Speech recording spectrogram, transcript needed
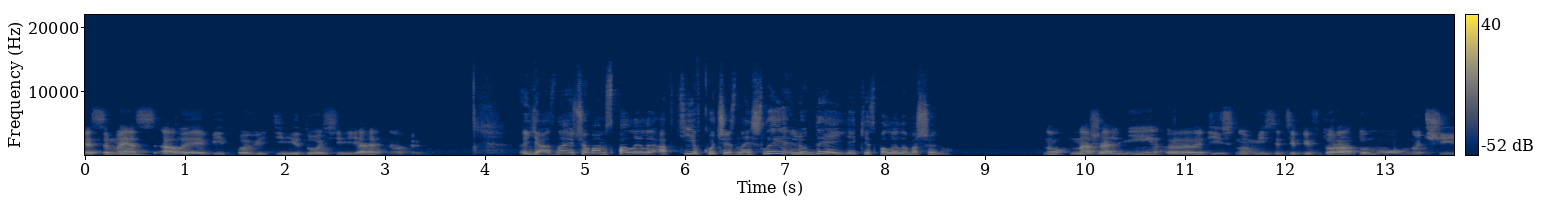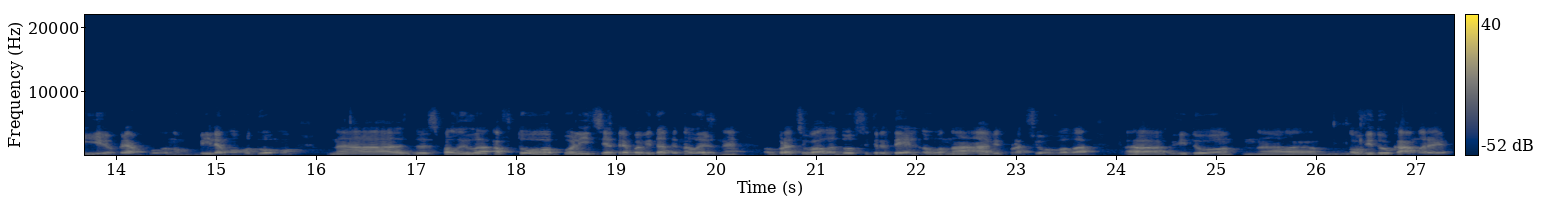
е, смс, але відповіді досі я не отримав. Я знаю, що вам спалили автівку. Чи знайшли людей, які спалили машину? Ну, на жаль, ні. Е, Дійсно, місяці півтора тому вночі, прямо ну, біля мого дому, спалила авто. Поліція треба віддати належне. Працювала досить ретельно. Вона відпрацьовувала е, відео, е, ну, відеокамери,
